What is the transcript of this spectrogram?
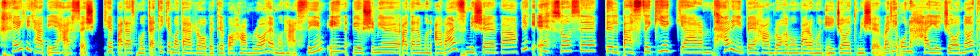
خیلی طبیعی هستش که بعد از مدتی که ما در رابطه با همراهمون هستیم این بیوشیمی بدنمون عوض میشه و یک احساس دلبستگی گرمتری به همراهمون برامون ایجاد میشه ولی اون هیجانات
